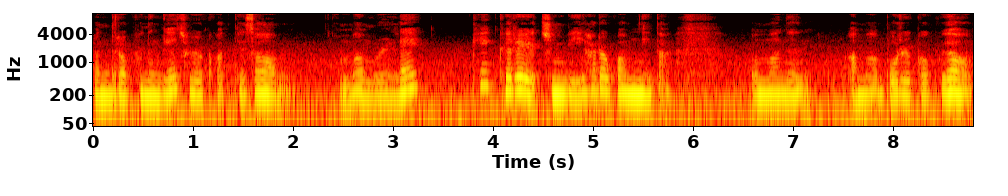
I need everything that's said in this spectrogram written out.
만들어 보는 게 좋을 것 같아서 엄마 몰래 케이크를 준비하려고 합니다. 엄마는 아마 모를 거고요.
